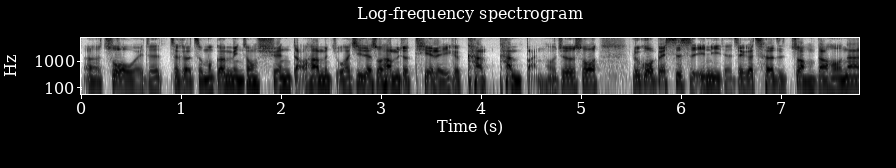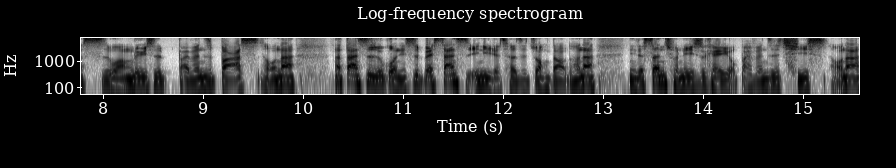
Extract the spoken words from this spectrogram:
呃作为的这个怎么跟民众宣导？他们我记得说他们就贴了一个看看板哦，就是说如果被四十英里的这个车子撞到哦，那死亡率是百分之八十哦。那那但是如果你是被三十英里的车子撞到的，那你的生存率是可以有百分之七十哦。那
